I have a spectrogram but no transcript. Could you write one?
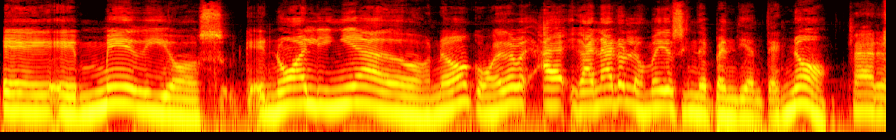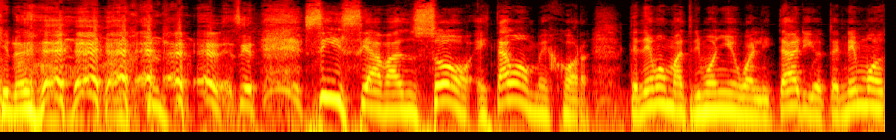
eh, eh, medios que no alineados, ¿no? Como ah, ganaron los medios independientes. No. Claro. Quiero decir, sí, se avanzó, estamos mejor. Tenemos matrimonio igualitario, tenemos.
